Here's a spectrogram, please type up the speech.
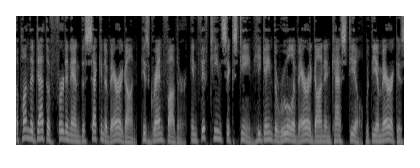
Upon the death of Ferdinand II of Aragon, his grandfather, in 1516 he gained the rule of Aragon and Castile with the Americas,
